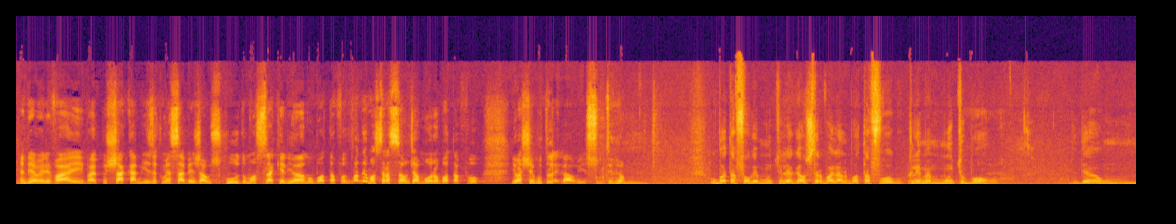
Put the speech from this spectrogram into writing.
Entendeu? Ele vai, vai puxar a camisa, começar a beijar o escudo, mostrar que ele ama o Botafogo. Uma demonstração de amor ao Botafogo. Eu achei muito legal isso, entendeu? Hum. O Botafogo é muito legal se trabalhar no Botafogo. O clima é, é muito bom. É. Entendeu? Um,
